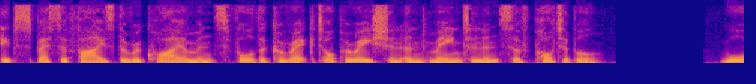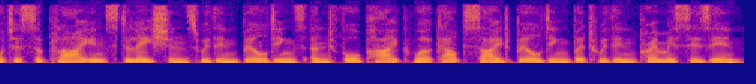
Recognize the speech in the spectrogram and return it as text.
It specifies the requirements for the correct operation and maintenance of potable water supply installations within buildings and for pipe work outside building but within premises in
